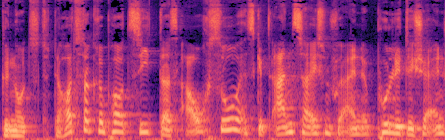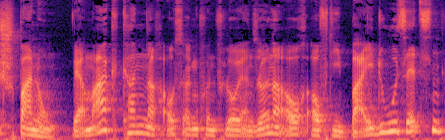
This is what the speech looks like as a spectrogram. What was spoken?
genutzt. Der Hotstock-Report sieht das auch so. Es gibt Anzeichen für eine politische Entspannung. Wer mag, kann nach Aussagen von Florian Söllner auch auf die Baidu setzen.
